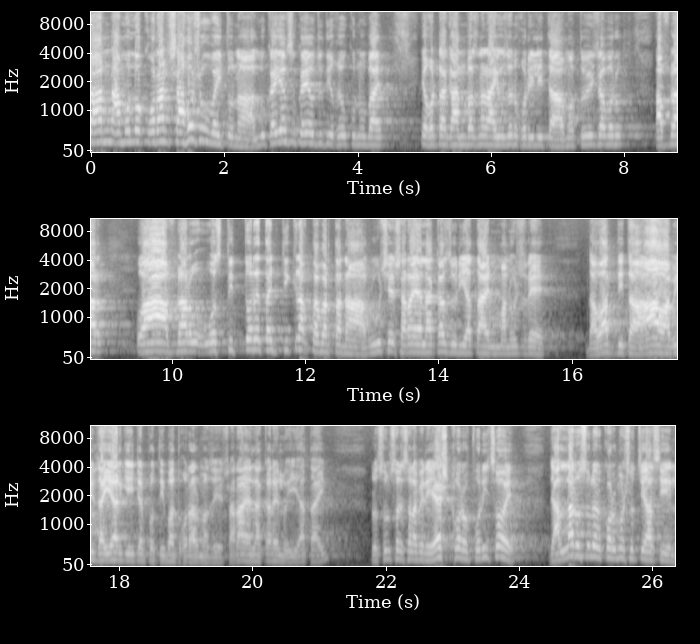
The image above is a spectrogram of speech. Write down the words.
তার আমল করার সাহসও পাইতো না। লুকাইয়া চুকাইয়াও যদি কেউ কোনো কোনোবাই একটা গান বাজনার আয়োজন করিলি তা মত হিসাবের আপনার ওয়া, আপনার অস্তিত্বরে তাই ঠিক রাখতে পারতা না। রুশে সারা এলাকা জুড়িয়া তাই মানুষরে দাওয়াত দিতা। আও আমি যাই আর কি, এটার প্রতিবাদ করার মাঝে। সারা এলাকারে লইয়া তাই রসুল সাল্লামের এস করো পরিচয় যে আল্লাহ রসুলের কর্মসূচি আসিল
